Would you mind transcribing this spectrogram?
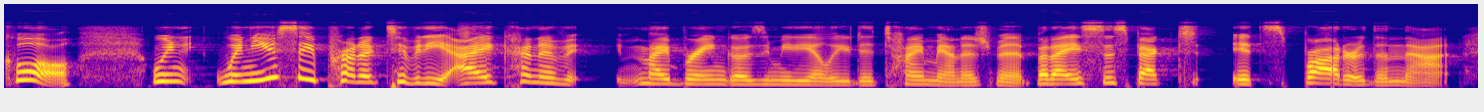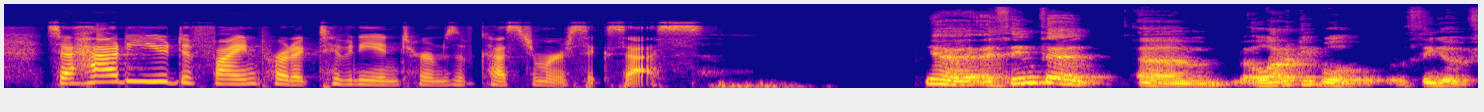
Cool. When when you say productivity, I kind of my brain goes immediately to time management, but I suspect it's broader than that. So, how do you define productivity in terms of customer success? Yeah, I think that um, a lot of people think of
